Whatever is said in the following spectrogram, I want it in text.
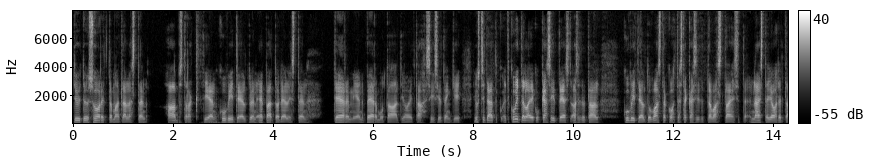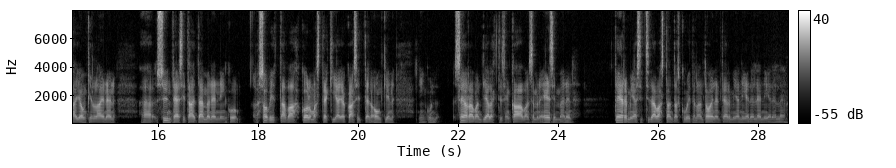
tyytyy suorittamaan tällaisten abstraktien, kuviteltujen, epätodellisten termien permutaatioita. Siis jotenkin just sitä, että, että kuvitellaan joku käsite ja sitten asetetaan kuviteltu vastakohtaista käsitettä vastaan ja sitten näistä johdetaan jonkinlainen synteesi tai tämmöinen niin kuin sovittava kolmas tekijä, joka sitten onkin niin kuin seuraavan dialektisen kaavan semmoinen ensimmäinen termi ja sitten sitä vastaan taas kuvitellaan toinen termi ja niin edelleen, niin edelleen.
